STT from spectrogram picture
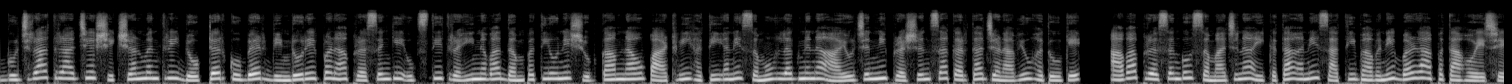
ગુજરાત રાજ્ય શિક્ષણમંત્રી ડોક્ટર કુબેર ડિંડોરે પણ આ પ્રસંગે ઉપસ્થિત રહી નવા દંપતીઓને શુભકામનાઓ પાઠવી હતી અને સમૂહ લગ્નના આયોજનની પ્રશંસા કરતા જણાવ્યું હતું કે આવા પ્રસંગો સમાજના એકતા અને સાથીભાવને બળ આપતા હોય છે.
